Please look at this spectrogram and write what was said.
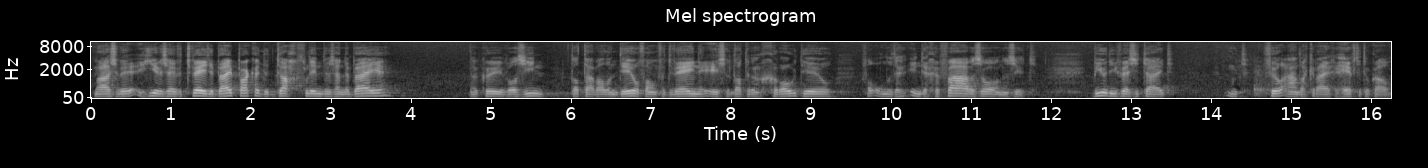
Maar als we hier eens even twee erbij pakken, de dagvlinders en de bijen, dan kun je wel zien dat daar wel een deel van verdwenen is en dat er een groot deel van onder de, in de gevarenzone zit. Biodiversiteit moet veel aandacht krijgen, heeft het ook al,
